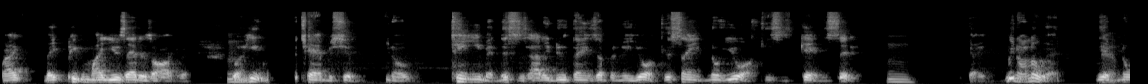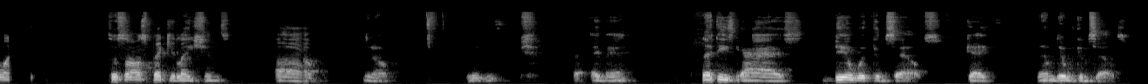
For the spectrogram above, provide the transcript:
right? They, people might use that as argument. Well, he the championship, you know, team, and this is how they do things up in New York. This ain't New York. This is Kansas City. Mm. Okay, we don't know that. We have no idea. So it's all speculations. Uh, you know, hey man, let these guys deal with themselves. Okay, let them deal with themselves.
